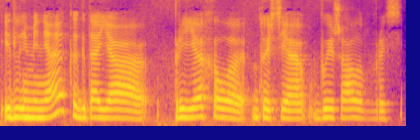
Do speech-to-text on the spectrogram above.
И для меня, когда я приехала, то есть я выезжала в Россию,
